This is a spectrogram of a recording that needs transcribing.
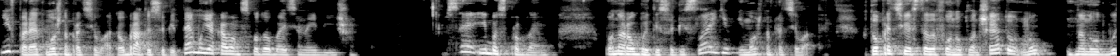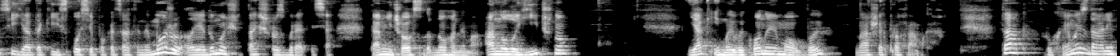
І вперед можна працювати. Обрати собі тему, яка вам сподобається найбільше. Все і без проблем. Понаробити собі слайдів і можна працювати. Хто працює з телефону планшету, ну на ноутбуці я такий спосіб показати не можу, але я думаю, що теж розберетеся. Там нічого складного нема. Аналогічно, як і ми виконуємо в наших програмках. Так, рухаємось далі.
